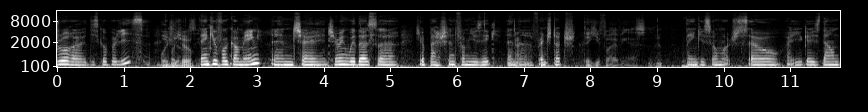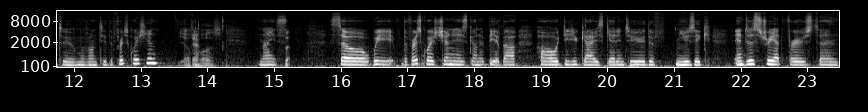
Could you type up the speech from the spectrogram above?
Bonjour, uh, Dizkopolis. Bonjour. Thank you for coming and share, sharing with us uh, your passion for music and uh, French touch. Thank you for having us. Thank you so much. So, are you guys down to move on to the first question? Yeah, of Yeah. course. Nice. So, we the first question is going to be about how did you guys get into the f- music industry at first and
